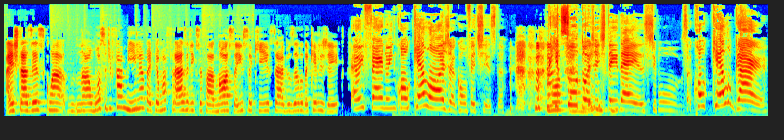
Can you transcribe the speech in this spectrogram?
A gente tá, às vezes, com a, no almoço de família, vai ter uma frase ali que você fala, nossa, isso aqui, sabe, usando daquele jeito. É o inferno em qualquer loja com fetista. Porque Nossa, tudo a gente tem ideias. Tipo, qualquer lugar.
